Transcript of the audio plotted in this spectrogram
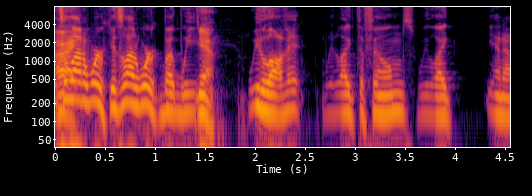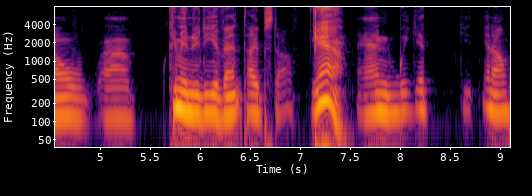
All a right. lot of work. It's a lot of work, but we Yeah. we love it. We like the films. We like you know uh, community event type stuff, Yeah. and we get you know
